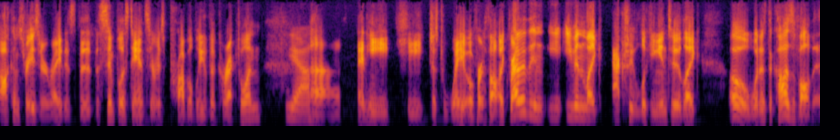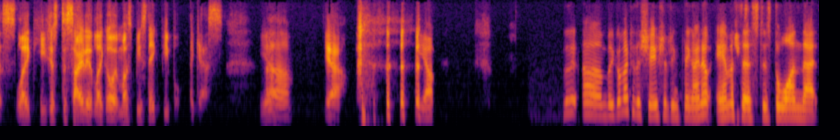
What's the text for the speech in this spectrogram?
Occam's razor, right? Is the the simplest answer is probably the correct one. yeah. Uh, and he he just way overthought. Like rather than e- even like actually looking into like, oh, what is the cause of all this? Like he just decided like, oh, it must be snake people, I guess. Yeah. Um, yeah. yep. But, um, but going back to the shape shifting thing, I know Amethyst is the one that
